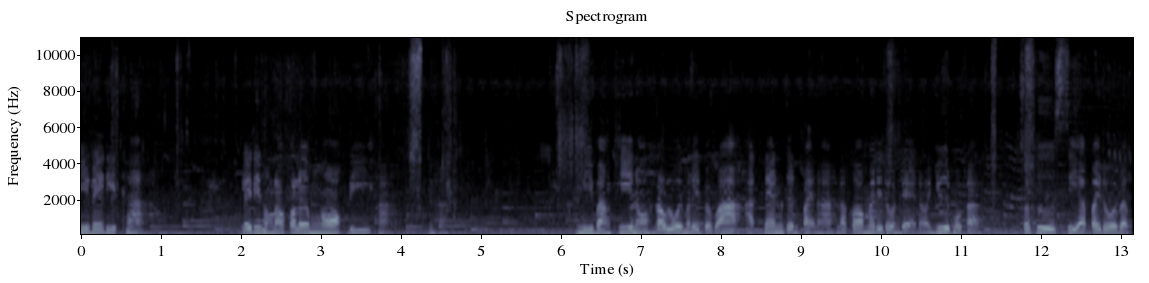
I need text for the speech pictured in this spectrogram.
มีเรดิสค่ะเรดิสของเราก็เริ่มงอกดีค่ะนะคะมีบางที่เนาะเราโรยเมล็ดแบบว่าอัดแน่นเกินไปนะคะ แล้วก็ไม่ได้โดนแดดเนาะยืดหมดค่ะ ก็คือเสียไปโดยแบบ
